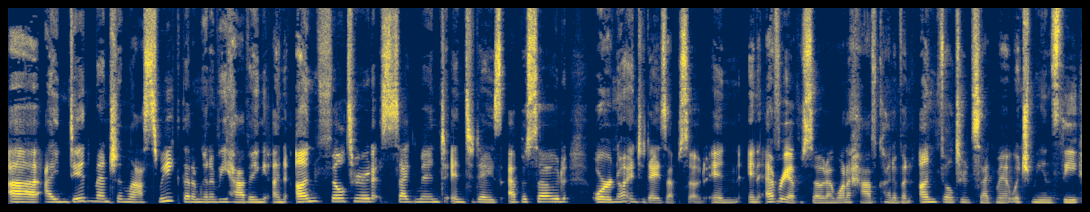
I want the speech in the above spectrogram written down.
Uh, I did mention last week that I'm going to be having an unfiltered segment in today's episode, or not in today's episode. In in every episode, I want to have kind of an unfiltered segment, which means the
